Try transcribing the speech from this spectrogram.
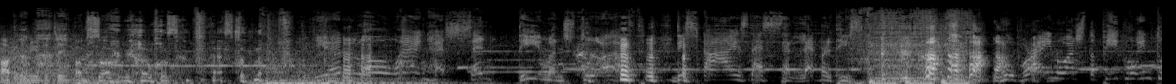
hardly needed to. I'm sorry I wasn't fast enough. Yellow Wang has sent demons to Earth, disguised as celebrities, who brainwash the people into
